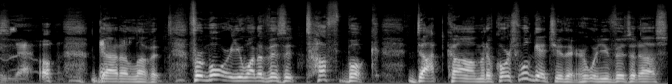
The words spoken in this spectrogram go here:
Exactly. oh, gotta love it. For more, you want to visit toughbook.com. And of course, we'll get you there when you you visit us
